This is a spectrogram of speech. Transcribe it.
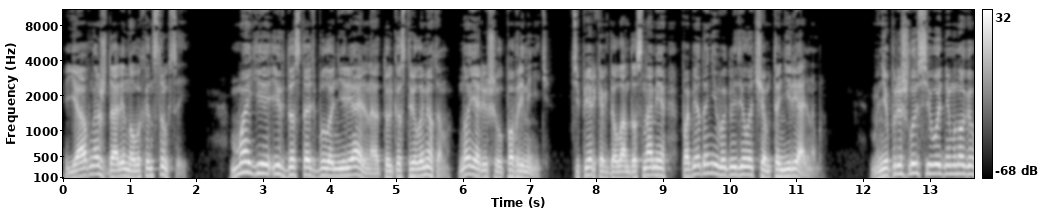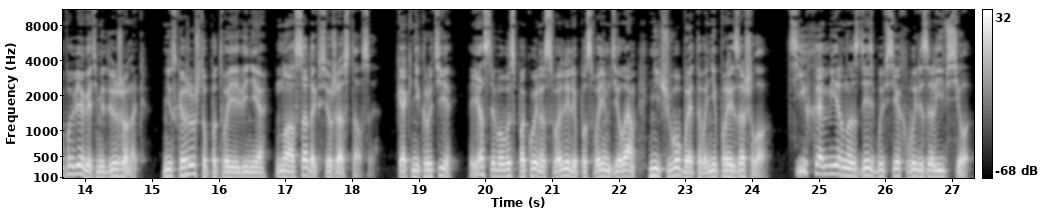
Явно ждали новых инструкций. Магии их достать было нереально, только стрелометом, но я решил повременить. Теперь, когда Ландо с нами, победа не выглядела чем-то нереальным. «Мне пришлось сегодня много побегать, медвежонок. Не скажу, что по твоей вине, но осадок все же остался. Как ни крути, если бы вы спокойно свалили по своим делам, ничего бы этого не произошло. Тихо, мирно здесь бы всех вырезали и все.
